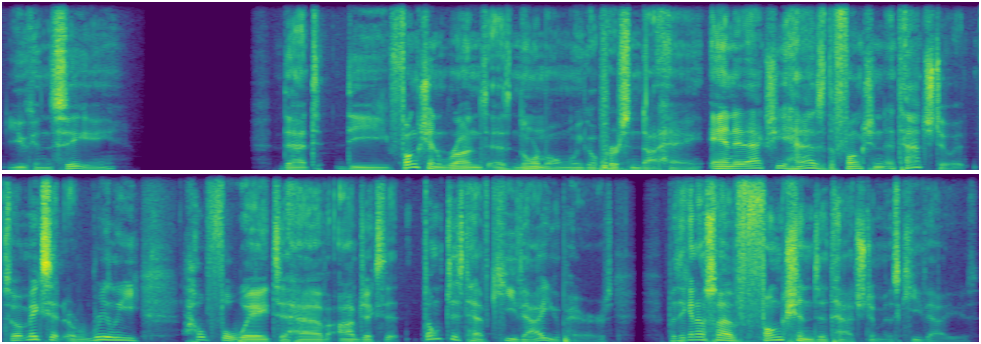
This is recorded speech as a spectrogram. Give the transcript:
you can see that the function runs as normal when we go person.hey, and it actually has the function attached to it. So it makes it a really helpful way to have objects that don't just have key value pairs, but they can also have functions attached to them as key values.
